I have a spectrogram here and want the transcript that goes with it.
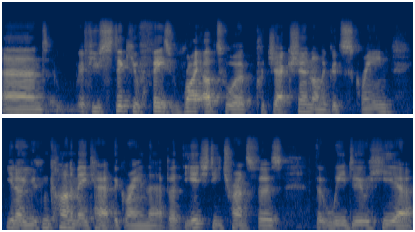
And if you stick your face right up to a projection on a good screen, you know, you can kind of make out the grain there. But the HD transfers that we do here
